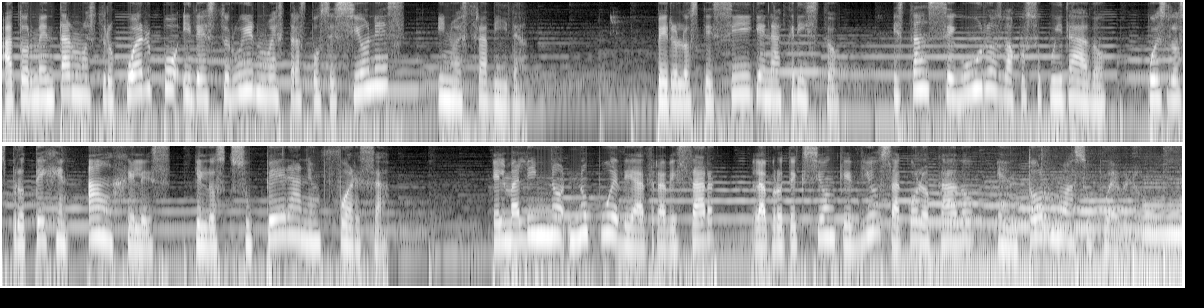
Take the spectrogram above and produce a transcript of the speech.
atormentar nuestro cuerpo y destruir nuestras posesiones y nuestra vida. Pero los que siguen a Cristo están seguros bajo su cuidado, pues los protegen ángeles que los superan en fuerza. El maligno no puede atravesar la protección que Dios ha colocado en torno a su pueblo.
